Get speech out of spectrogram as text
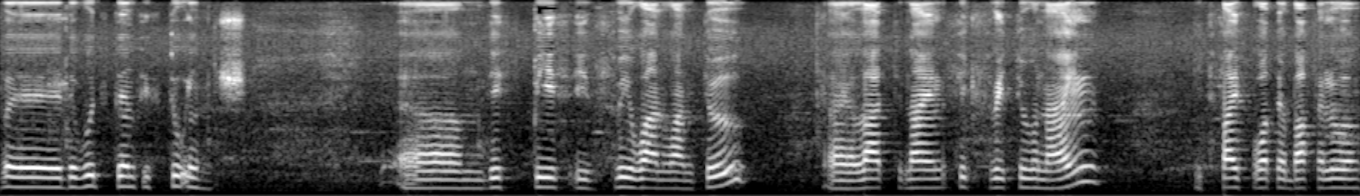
uh, the wood stand is two inch. Um, this piece is 3112 uh, lot 96329 it's five water buffalo.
